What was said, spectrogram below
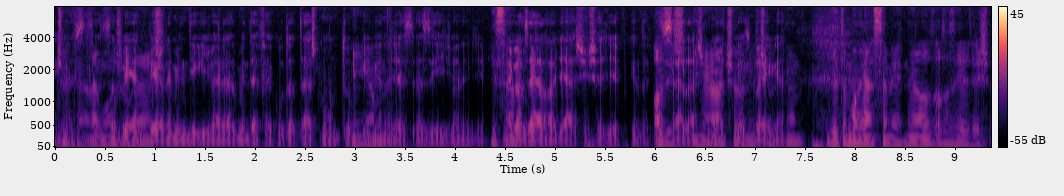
csökken a A BNP-nél mindig így, mert mindenféle kutatást mondtunk, igen, igen hogy ez, ez így van egyébként. Hiszen Meg az elhagyás is egyébként a kiszállás is, közben, igen. Ugye a magánszemélyeknél az, az az érzés,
